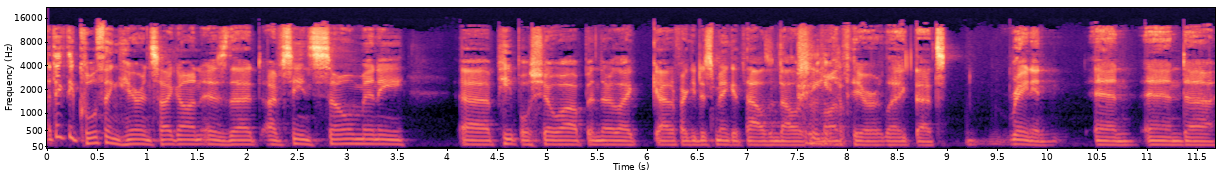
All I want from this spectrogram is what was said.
I think the cool thing here in Saigon is that I've seen so many uh, people show up and they're like, God, if I could just make a thousand dollars a month here, like that's raining. And and uh,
